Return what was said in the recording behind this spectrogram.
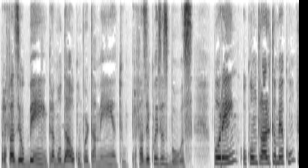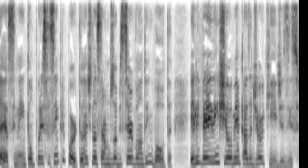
para fazer o bem, para mudar o comportamento, para fazer coisas boas. Porém, o contrário também acontece, né? Então, por isso é sempre importante nós estarmos observando em volta. Ele veio e encheu a minha casa de orquídeas, isso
